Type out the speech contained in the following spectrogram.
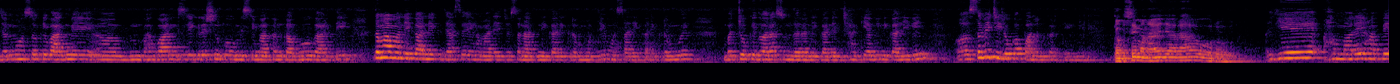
जन्मोत्सव के बाद में भगवान श्री कृष्ण को मिश्री माखन का भोग, आरती, तमाम अनेक अनेक जैसे हमारे जो सनातनी कार्यक्रम होते हैं, वह सारे कार्यक्रम हुए। बच्चों के द्वारा सुंदर निकाले झांकियाँ भी निकाली गई और सभी चीज़ों का पालन करते हुए। कब से मनाया जा रहा है और ये हमारे यहाँ पे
